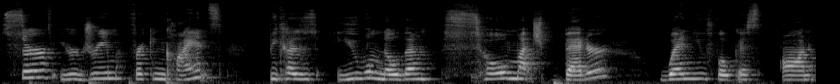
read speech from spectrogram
serve your dream freaking clients because you will know them so much better when you focus on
